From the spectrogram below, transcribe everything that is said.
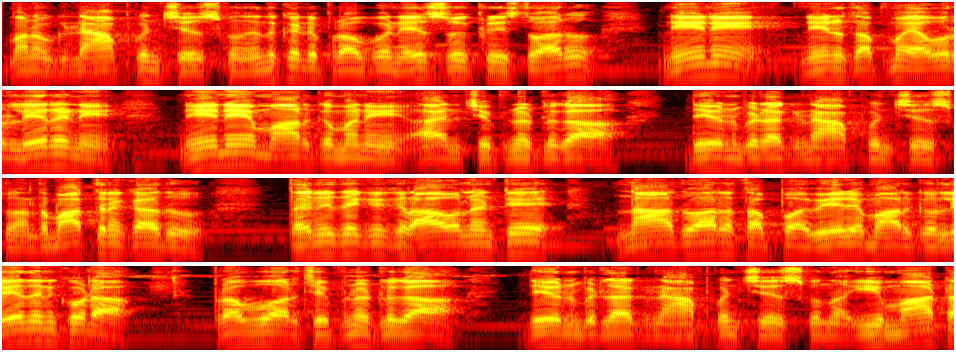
మనం జ్ఞాపకం చేసుకుందాం. ఎందుకంటే ప్రభు యేసుక్రీస్తు వారు నేనే నేను తప్ప ఎవరు లేరని నేనే మార్గమని ఆయన చెప్పినట్లుగా దేవుని బిడ్డ జ్ఞాపకం చేసుకుని అంత మాత్రమే కాదు తని దగ్గరికి రావాలంటే నా ద్వారా తప్ప వేరే మార్గం లేదని కూడా ప్రభువారు చెప్పినట్లుగా దేవుని బిడ్డ జ్ఞాపకం చేసుకుందాం. ఈ మాట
